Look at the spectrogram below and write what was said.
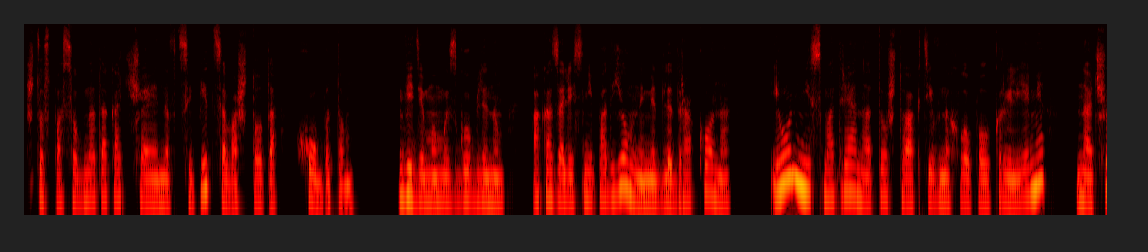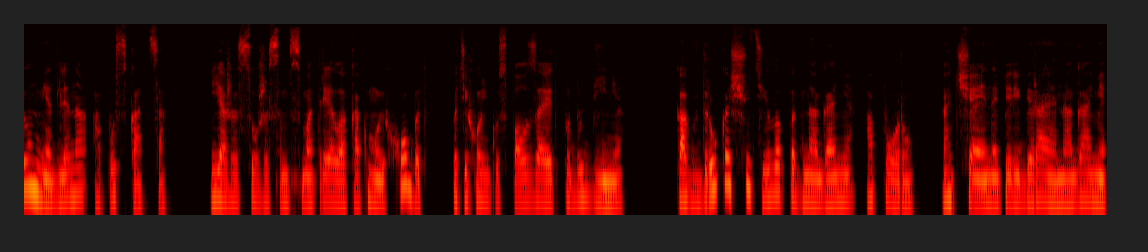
что способна так отчаянно вцепиться во что-то хоботом. Видимо, мы с гоблином оказались неподъемными для дракона, и он, несмотря на то, что активно хлопал крыльями, начал медленно опускаться. Я же с ужасом смотрела, как мой хобот потихоньку сползает по дубине, как вдруг ощутила под ногами опору. Отчаянно перебирая ногами,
